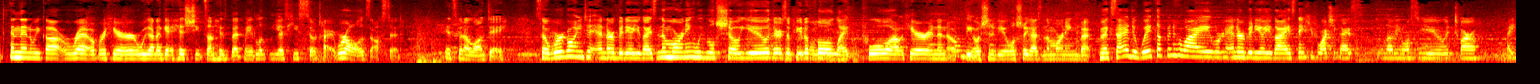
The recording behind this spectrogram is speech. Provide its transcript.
and then we got Rhett over here. We got to get his sheets on his bed made. Look, yes, he's so tired. We're all exhausted. It's been a long day. So we're going to end our video, you guys. In the morning, we will show you. There's a beautiful like pool out here and then the ocean view. We'll show you guys in the morning. But I'm excited to wake up in Hawaii. We're to end our video, you guys. Thank you for watching, guys. We love you. We'll see you tomorrow. Bye.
